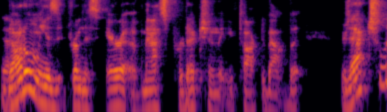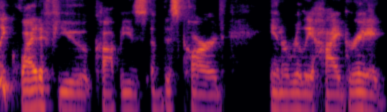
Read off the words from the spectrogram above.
Yeah. Not only is it from this era of mass production that you've talked about, but there's actually quite a few copies of this card in a really high grade.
